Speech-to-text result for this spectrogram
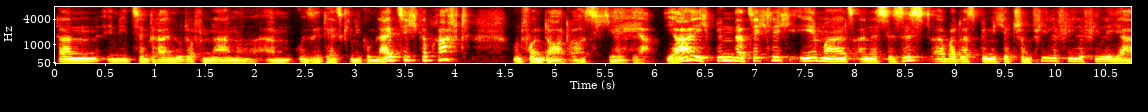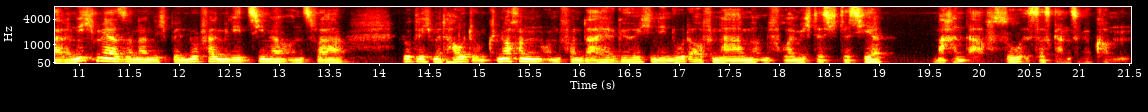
dann in die zentrale Notaufnahme am Universitätsklinikum Leipzig gebracht und von dort aus hierher. Ja, ich bin tatsächlich ehemals Anästhesist, aber das bin ich jetzt schon viele, viele, viele Jahre nicht mehr, sondern ich bin Notfallmediziner und zwar wirklich mit Haut und Knochen und von daher gehöre ich in die Notaufnahme und freue mich, dass ich das hier machen darf. So ist das Ganze gekommen.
